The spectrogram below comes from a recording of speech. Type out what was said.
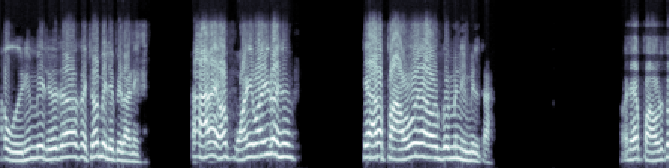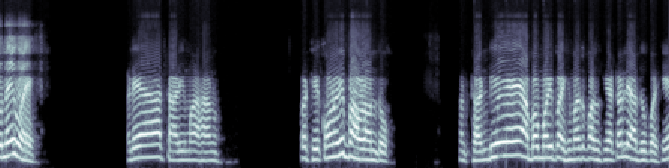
આ ઓઈડી લેવો તો ચો મેલે પેલા ને હવે પાણી વાળી રહ્યો છે. તે હારા પાવડો ગમે નહીં મિલતા. અરે પાવડો તો નહીં હોય. અરે, આ તાળી મારાનો. પણ ઠેકોણો નહીં પાવડાનું તો. ઠંડી આબા મારી પાછી માં તો પાછું શેટર લે આધું પડશે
